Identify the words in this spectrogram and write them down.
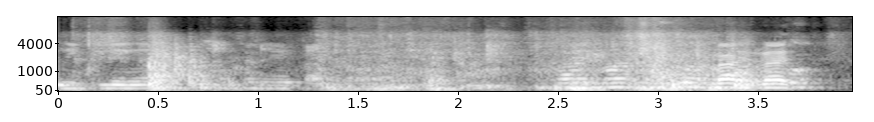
निकलेंगे बस बस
